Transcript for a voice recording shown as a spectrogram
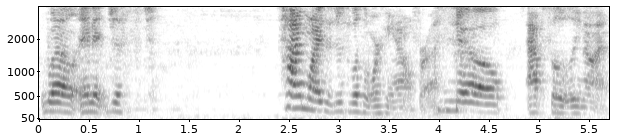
Well, and it just time wise, it just wasn't working out for us. no. Absolutely not.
